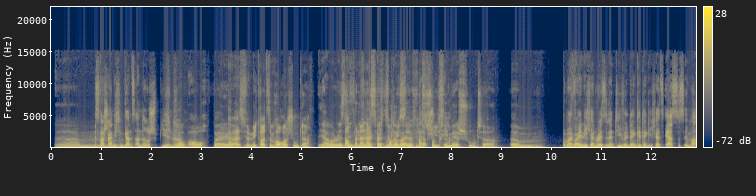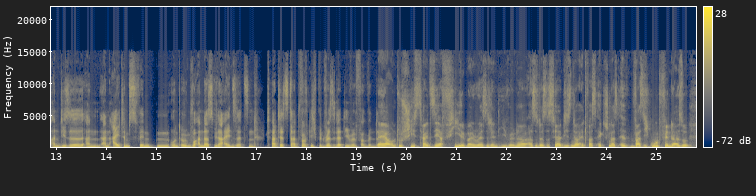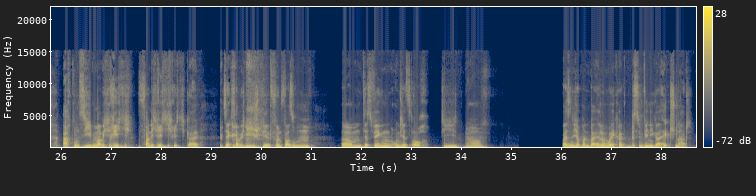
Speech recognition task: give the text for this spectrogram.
Ähm, Ist wahrscheinlich ein ganz anderes Spiel, Ich ne? glaube auch, weil. Aber es ist für mich trotzdem Horror-Shooter. ja, aber Resident Evil halt ist halt mittlerweile ich fast schon primär Shooter. Ähm, Wobei, weil- wenn ich an Resident Evil denke, denke ich als erstes immer an diese, an, an Items finden und irgendwo anders wieder einsetzen. Das ist das, was ich mit Resident Evil verbinde. ja, ja, und du schießt halt sehr viel bei Resident Evil, ne? Also, das ist ja, die sind ja etwas actionlastig, äh, was ich gut finde. Also, 8 und 7 habe ich richtig, fand ich richtig, richtig geil. 6 habe ich nie gespielt, 5 war so, hm. Ähm, deswegen, und jetzt auch die, ja. Weiß nicht, ob man bei Alan Wake halt ein bisschen weniger Action hat.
